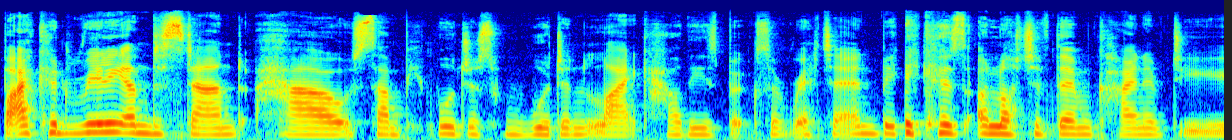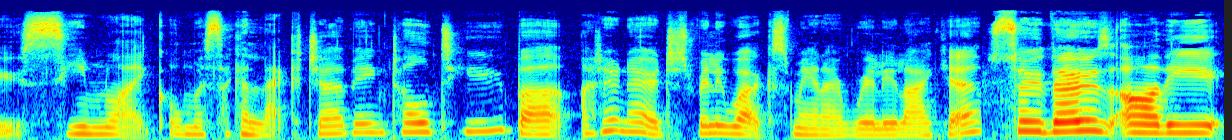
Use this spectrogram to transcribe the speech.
But I could really understand how some people just wouldn't like how these books are written because a lot of them kind of do seem like almost like a lecture being told to you. But I don't know, it just really works for me and I really like it. So those are the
